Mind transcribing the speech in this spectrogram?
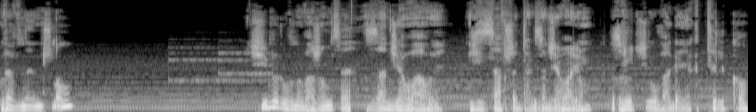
wewnętrzną? Siły równoważące zadziałały i zawsze tak zadziałają. Zwróćcie uwagę, jak tylko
